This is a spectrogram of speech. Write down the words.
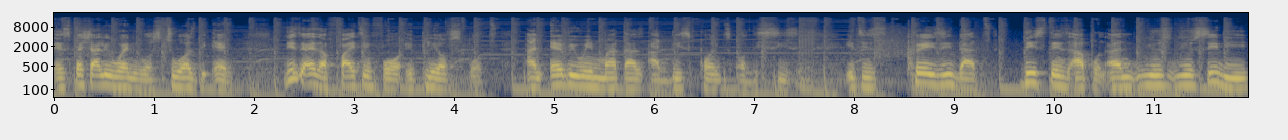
especially when it was towards the end. These guys are fighting for a playoff spot, and every win matters at this point of the season. It is crazy that these things happen. And you you see the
